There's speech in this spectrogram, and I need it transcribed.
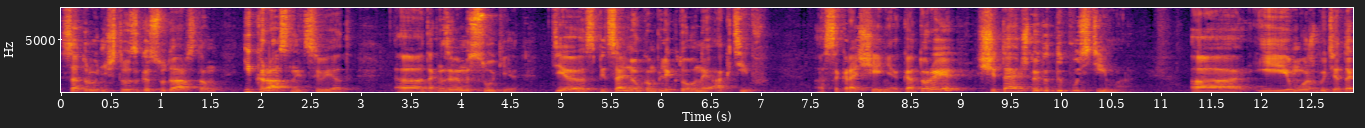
сотрудничество с государством, и красный цвет, э, так называемые суки, те специально укомплектованный актив – сокращения, которые считают, что это допустимо. А, И, может быть, это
